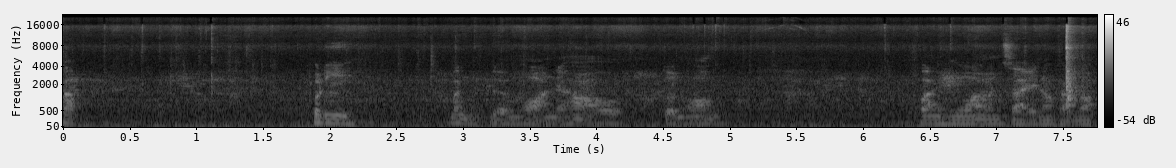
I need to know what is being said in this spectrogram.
ครับพอดีมันเดือมหอนเดี๋ยวเราเอาต้นหอมควายหัวมันใส่เนาะครับเนาะ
